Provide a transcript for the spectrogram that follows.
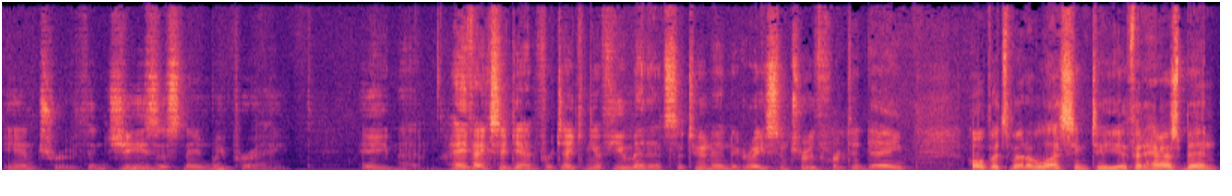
and truth. In Jesus' name we pray. Amen. Hey, thanks again for taking a few minutes to tune in to Grace and Truth for today. Hope it's been a blessing to you. If it has been,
